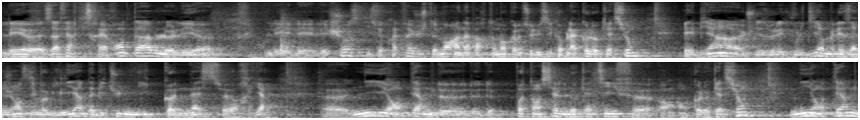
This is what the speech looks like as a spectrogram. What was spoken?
les euh, affaires qui seraient rentables, euh, les, choses qui se prêteraient justement à un appartement comme celui-ci, comme la colocation, eh bien, je suis désolé de vous le dire, mais les agences immobilières d'habitude n'y connaissent rien. Euh, ni en termes de, potentiel locatif euh, en, colocation, ni en termes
